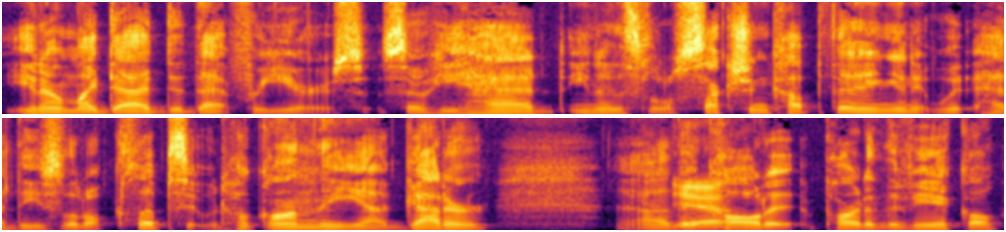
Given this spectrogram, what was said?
You know, my dad did that for years. So he had, you know, this little suction cup thing, and it would had these little clips. It would hook on the uh, gutter. Uh, they Yeah. called it part of the vehicle.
